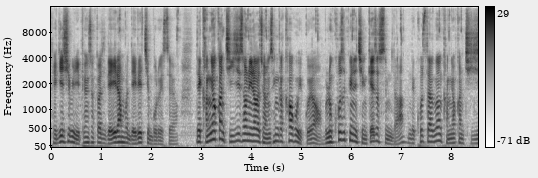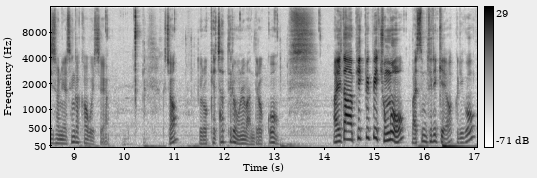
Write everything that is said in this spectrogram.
120일 이평선까지 내일 한번 내릴지 모르겠어요. 근데 강력한 지지선이라고 저는 생각하고 있고요. 물론 코스피는 지금 깨졌습니다. 근데 코스닥은 강력한 지지선이라 고 생각하고 있어요. 그쵸? 이렇게 차트를 오늘 만들었고 아, 일단 픽픽픽 종목 말씀드릴게요. 그리고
